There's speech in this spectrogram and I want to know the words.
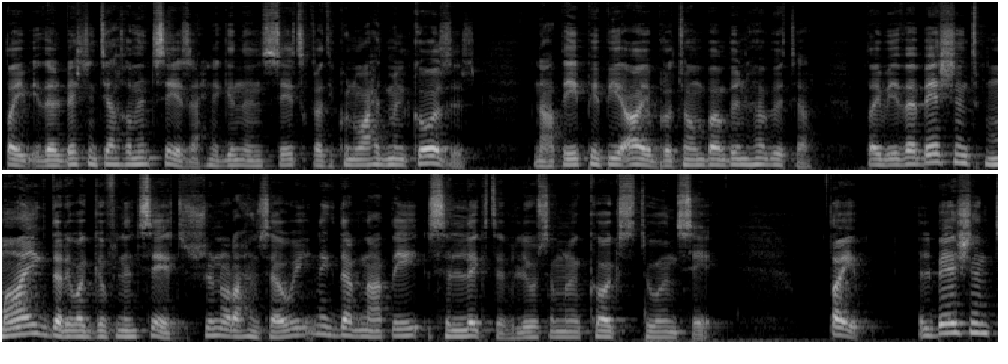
طيب إذا ال patient ياخذ NSAIDs إحنا قلنا NSAIDs قد يكون واحد من ال causes نعطيه PPI proton pump inhibitor طيب إذا patient ما يقدر يوقف ال NSAID شنو راح نسوي؟ نقدر نعطيه selective اللي هو يسمونه COX 2 NSAID طيب ال patient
